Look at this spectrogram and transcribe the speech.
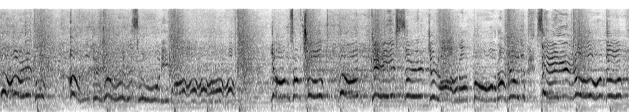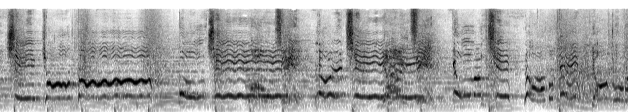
말도 안 되는 소리다 양상추만 있을 줄 알았더라면 샐러드 시켰다 꽁치 꽁치 멸치 멸치 뿅망치 나도 데려줘라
